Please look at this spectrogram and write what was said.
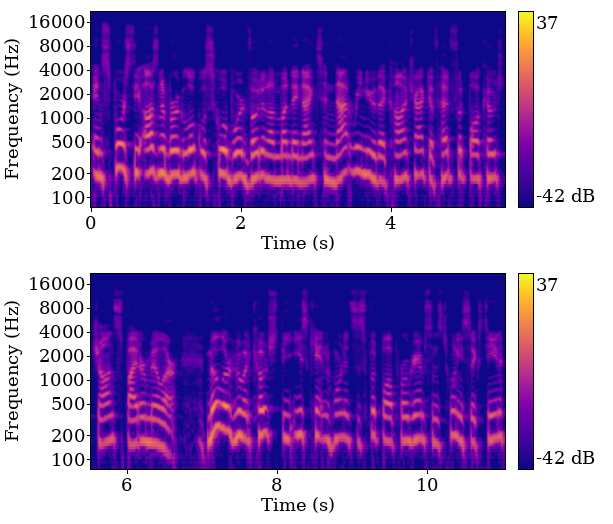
In sports, the Osnaburg local school board voted on Monday night to not renew the contract of head football coach John Spider Miller. Miller, who had coached the East Canton Hornets' football program since 2016,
